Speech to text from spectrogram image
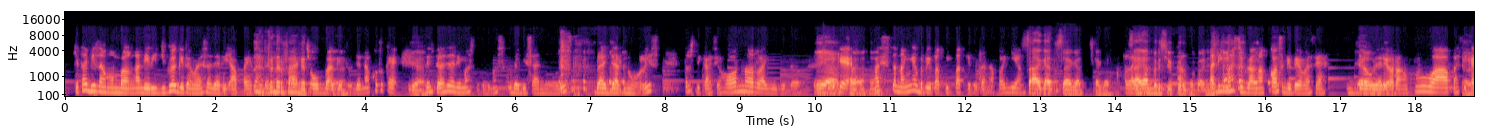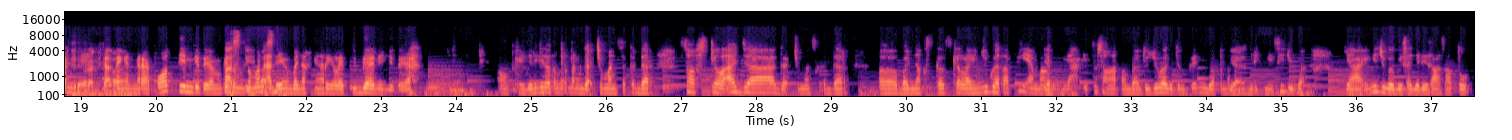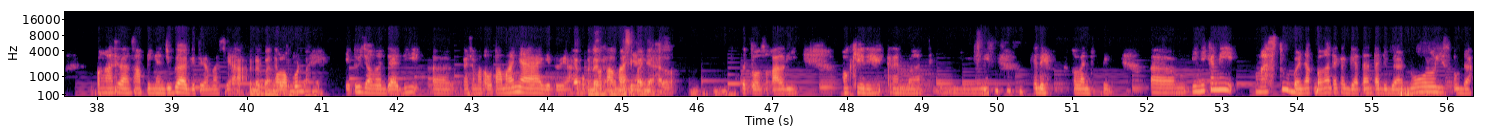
kita bisa mengembangkan diri juga gitu mas dari apa yang Nah, udah bener kita banget. coba Heeh. gitu dan aku tuh kayak Iya. terinspirasi dari mas gitu mas udah bisa nulis belajar nulis terus dikasih honor lagi gitu Iya. jadi kayak pasti senangnya berlipat-lipat gitu kan apalagi yang sangat sangat sangat Apalagi sangat bersyukur pokoknya. tadi mas juga ngekos gitu ya mas ya jauh dari orang tua pasti Jauh kan nggak pengen ngerepotin gitu ya mungkin teman-teman ada yang banyak yang relate juga nih gitu ya Hmm. Oke, jadi gitu teman-teman nggak cuman sekedar soft skill aja, nggak cuman sekedar eh, banyak skill-skill lain juga, tapi emang Yap. ya itu sangat membantu juga gitu. Mungkin buat teman-teman Ya. bidik misi juga, ya ini juga bisa jadi salah satu penghasilan sampingan juga gitu ya Mas ya. Bener banget. Walaupun bener banget. Itu jangan jadi eh, kacamata utamanya gitu ya. Ya, bener utamanya. masih banyak hal. Betul sekali. Oke deh, keren banget sih. Oke deh, lanjut nih. Em, ini kan nih Mas tuh banyak banget ya kegiatan tadi udah nulis, udah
